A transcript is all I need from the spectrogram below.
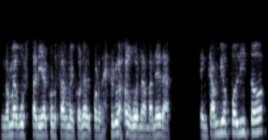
no me gustaría cruzarme con él, por decirlo de alguna manera. En cambio, Polito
